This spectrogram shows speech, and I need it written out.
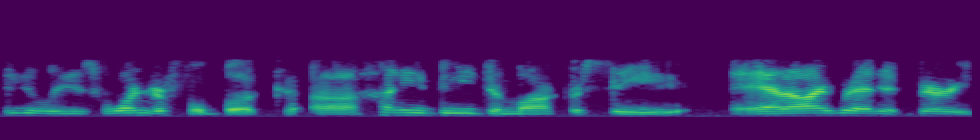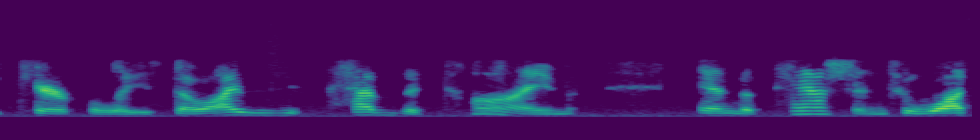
Seeley's wonderful book, uh, Honeybee Democracy, and I read it very carefully. So I have the time and the passion to watch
